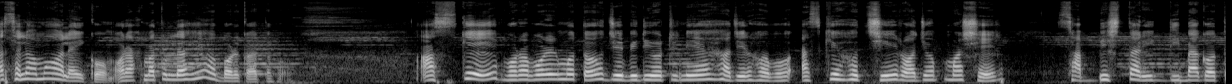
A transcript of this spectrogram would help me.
আসসালামু আলাইকুম রহমতুল্লাহি বরকাত আজকে বরাবরের মতো যে ভিডিওটি নিয়ে হাজির হব, আজকে হচ্ছে রজব মাসের ছাব্বিশ তারিখ, দিবাগত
